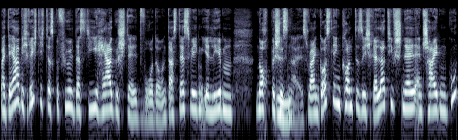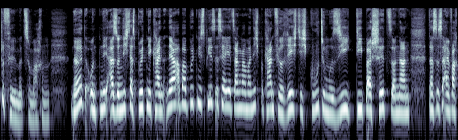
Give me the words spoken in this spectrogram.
Bei der habe ich richtig das Gefühl, dass die hergestellt wurde und dass deswegen ihr Leben noch beschissener Mhm. ist. Ryan Gosling konnte sich relativ schnell entscheiden, gute Filme zu machen. Ne? Und ni- also nicht, dass Britney kein, ne, aber Britney Spears ist ja jetzt, sagen wir mal, nicht bekannt für richtig gute Musik, deeper Shit, sondern das ist einfach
